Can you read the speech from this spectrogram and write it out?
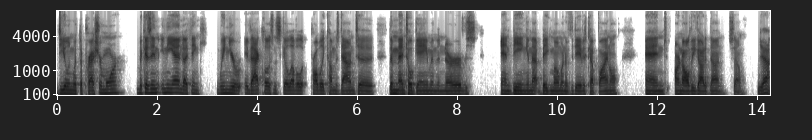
dealing with the pressure more because in, in the end, I think when you're that close in skill level, it probably comes down to the mental game and the nerves and being in that big moment of the Davis Cup final. And Arnaldi got it done. So yeah.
